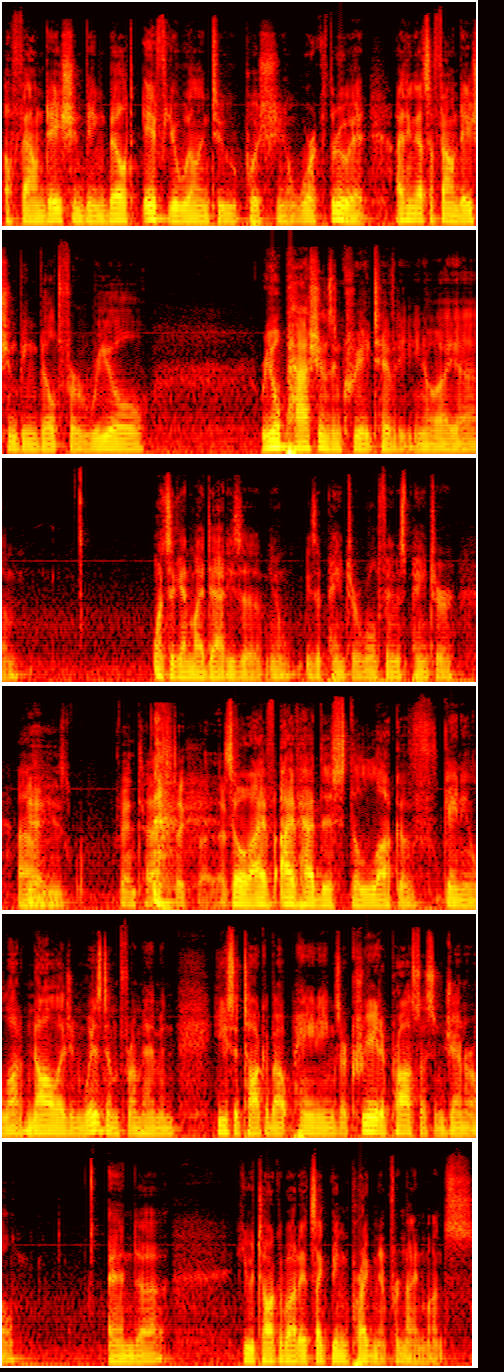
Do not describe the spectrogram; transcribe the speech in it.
a foundation being built if you're willing to push, you know, work through it. I think that's a foundation being built for real, real passions and creativity. You know, I um, once again, my dad, he's a you know he's a painter, world famous painter. Um, yeah, he's fantastic. so I've I've had this the luck of gaining a lot of knowledge and wisdom from him, and he used to talk about paintings or creative process in general, and uh, he would talk about it, it's like being pregnant for nine months,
